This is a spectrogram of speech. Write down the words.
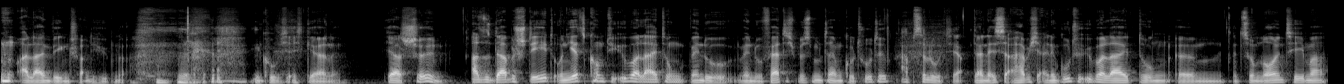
Allein wegen Charlie Hübner. Den gucke ich echt gerne. Ja, schön. Also da besteht, und jetzt kommt die Überleitung, wenn du, wenn du fertig bist mit deinem Kulturtipp, Absolut, ja. dann habe ich eine gute Überleitung ähm, zum neuen Thema.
